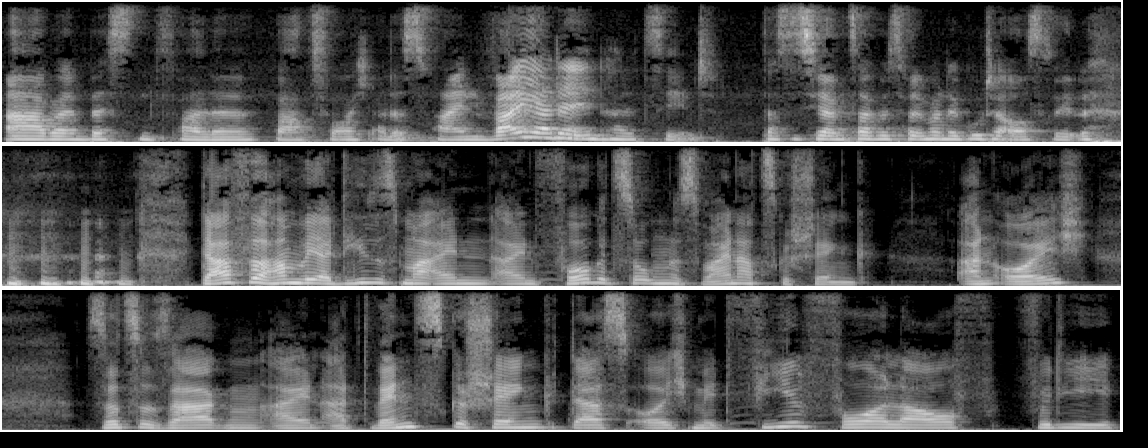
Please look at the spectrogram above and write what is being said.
Aber im besten Falle war für euch alles fein, weil ja der Inhalt zählt. Das ist ja im Zweifelsfall immer eine gute Ausrede. Dafür haben wir ja dieses Mal ein, ein vorgezogenes Weihnachtsgeschenk an euch. Sozusagen ein Adventsgeschenk, das euch mit viel Vorlauf für die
